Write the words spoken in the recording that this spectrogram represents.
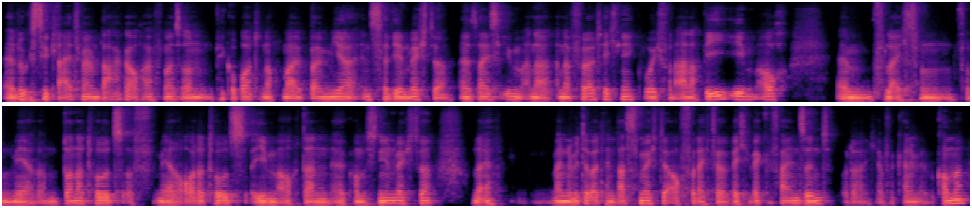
äh, Logistikleiter in meinem Lager auch einfach mal so ein Picobot nochmal bei mir installieren möchte, äh, sei es eben an einer, an einer Fördertechnik, wo ich von A nach B eben auch ähm, vielleicht von, von mehreren Donner-Toads auf mehrere Order-Toads eben auch dann äh, kommissionieren möchte und äh, meine Mitarbeiter entlassen möchte, auch vielleicht weil welche weggefallen sind oder ich einfach keine mehr bekomme,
